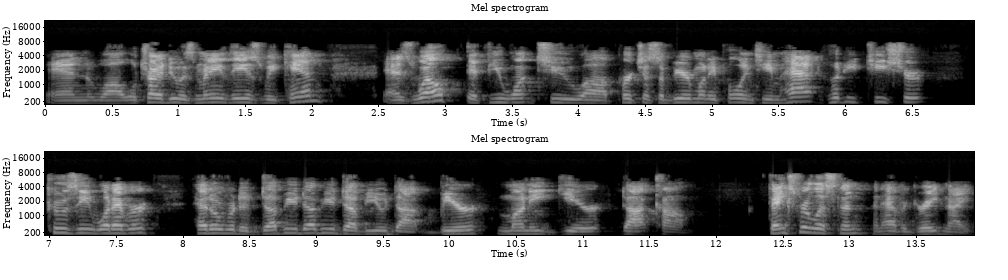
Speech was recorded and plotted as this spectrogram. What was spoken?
And while we'll try to do as many of these as we can, as well, if you want to uh, purchase a Beer Money Pulling Team hat, hoodie, t shirt, koozie, whatever, head over to www.beermoneygear.com. Thanks for listening and have a great night.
